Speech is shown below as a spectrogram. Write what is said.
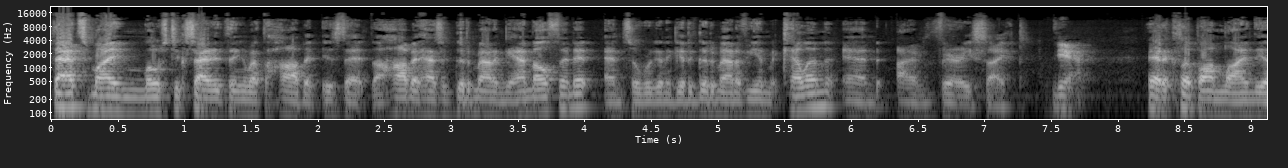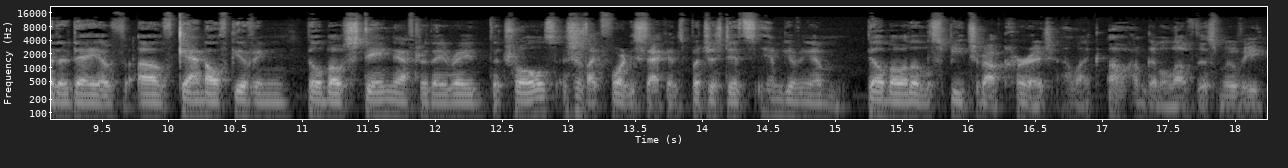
that's my most excited thing about the Hobbit is that the Hobbit has a good amount of Gandalf in it, and so we're going to get a good amount of Ian McKellen, and I'm very psyched. Yeah, They had a clip online the other day of, of Gandalf giving Bilbo Sting after they raid the trolls. It's just like 40 seconds, but just it's him giving him Bilbo a little speech about courage. I'm like, oh, I'm going to love this movie.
